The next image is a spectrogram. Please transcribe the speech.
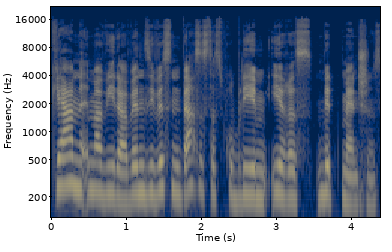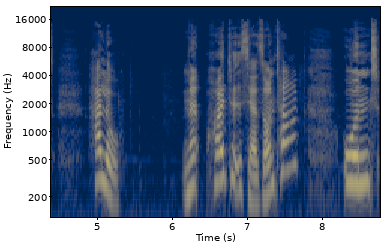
Gerne immer wieder, wenn Sie wissen, das ist das Problem Ihres Mitmenschen. Hallo. Ne? Heute ist ja Sonntag und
